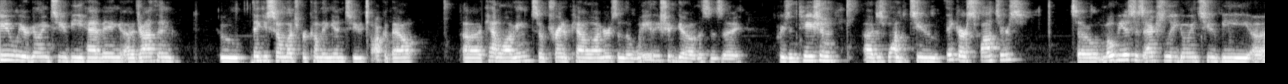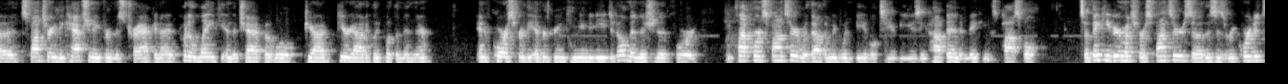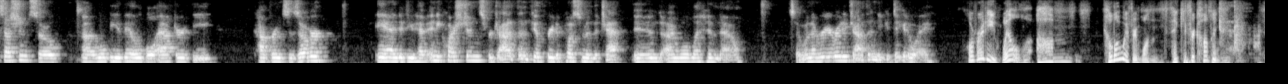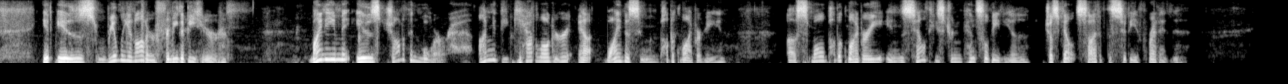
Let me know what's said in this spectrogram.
we are going to be having uh, Jonathan, who thank you so much for coming in to talk about uh, cataloging. So train of catalogers and the way they should go. This is a presentation. I just wanted to thank our sponsors. So Mobius is actually going to be uh, sponsoring the captioning for this track, and I put a link in the chat, but we'll period periodically put them in there. And of course, for the Evergreen Community Development Initiative for the platform sponsor. Without them, we wouldn't be able to be using Hopin and making this possible. So thank you very much for sponsors. Uh, this is a recorded session, so uh, will be available after the conference is over. And if you have any questions for Jonathan, feel free to post them in the chat and I will let him know. So whenever you're ready, Jonathan, you can take it away. Alrighty, well, um, hello everyone. Thank you for coming. It is really an honor for me to be here. My name is Jonathan Moore. I'm the cataloger at Wyomissing Public Library, a small public library in southeastern Pennsylvania, just outside of the city of Reading.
